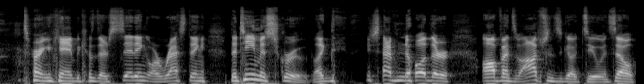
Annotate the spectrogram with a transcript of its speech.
during a game because they're sitting or resting, the team is screwed. Like they just have no other offensive options to go to. And so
